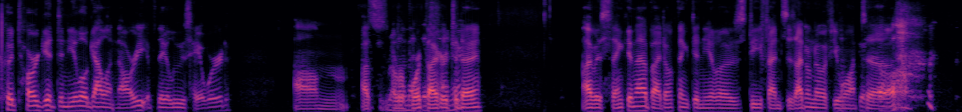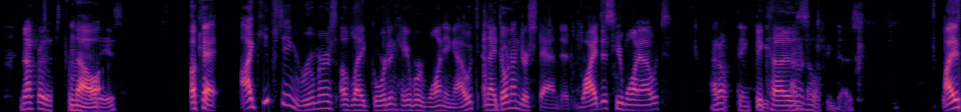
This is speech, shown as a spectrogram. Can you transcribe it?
could target Danilo Gallinari if they lose Hayward. Um, that's a Run him at report that I heard center? today. I was thinking that, but I don't think Danilo's defense is. I don't know if you want to. Not for this. No, please. okay. I keep seeing rumors of like Gordon Hayward wanting out, and I don't understand it. Why does he want out? I don't think he- I Because- don't know if he does. I,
